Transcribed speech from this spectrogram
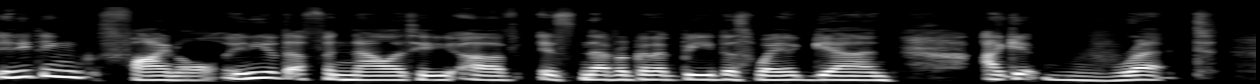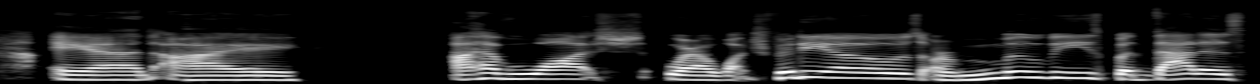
Anything final, any of that finality of it's never going to be this way again, I get wrecked. And I I have watched where I watch videos or movies, but that is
